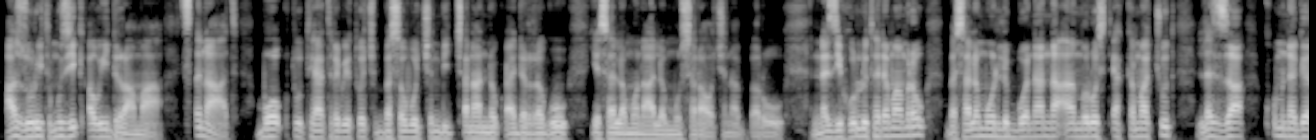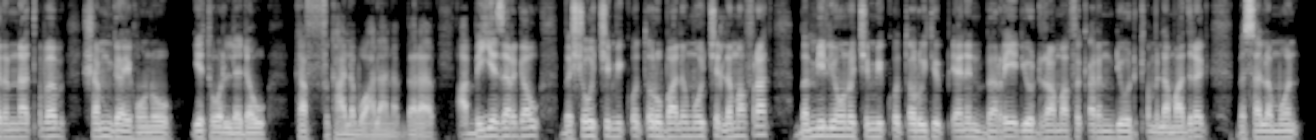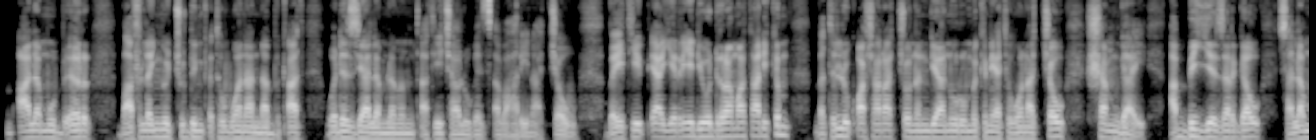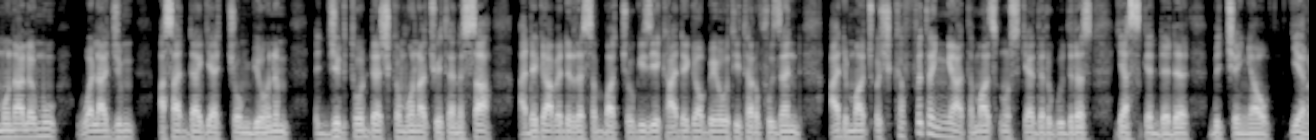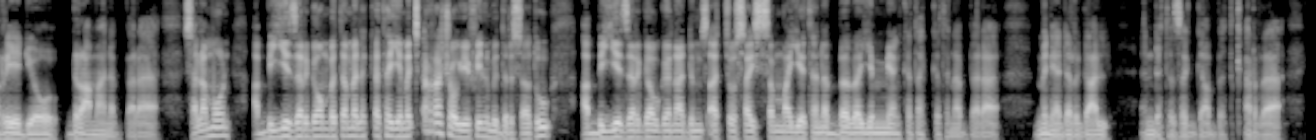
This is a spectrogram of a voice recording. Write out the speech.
አዙሪት ሙዚቃዊ ድራማ፣ ጽናት በወቅቱ ቲያትር ቤቶች በሰዎች እንዲጨናነቁ ያደረጉ የሰለሞን ዓለሙ ሥራዎች ነበሩ። እነዚህ ሁሉ ተደማምረው በሰለሞን ልቦናና አእምሮ ውስጥ ያከማቹት ለዛ ቁም ነገርና ጥበብ ሸምጋይ ሆኖ የተወለደው ከፍ ካለ በኋላ ነበረ። አብዬ ዘርጋው በሺዎች የሚቆጠሩ ባለሙያዎችን ለማፍራት በሚሊዮኖች የሚቆጠሩ ኢትዮጵያንን በሬዲዮ ድራማ ፍቅር እንዲወድቅም ለማድረግ በሰለሞን ዓለሙ ብዕር በአፍለኞቹ ድንቅ ትወናና ብቃት ወደዚህ ዓለም ለመምጣት የቻሉ ገጸ ባህሪ ናቸው። በኢትዮጵያ የሬዲዮ ድራማ ታሪክም በትልቁ አሻራቸውን እንዲያኖሩ ምክንያት የሆናቸው ሸምጋይ አብዬ ዘርጋው ሰለሞን ዓለሙ ወላጅም አሳዳጊያቸውም ቢሆንም እጅግ ተወዳጅ ከመሆናቸው የተነሳ አደጋ በደረሰባቸው ጊዜ ከአደጋው በሕይወት ይተርፉ ዘንድ አድማጮች ከፍተኛ ተማጽኖ እስኪያደርጉ ድረስ ያስገደደ ብቸኛው የሬዲዮ ድራማ ነበረ። ሰለሞን አብዬ ዘርጋውን በተመለከተ የመጨረሻው የፊልም ድርሰቱ አብዬ ዘርጋው ገና ድምፃቸው ሳይሰማ እየተነበበ የሚያንከተክት ነበረ። ምን ያደርጋል እንደተዘጋበት ቀረ።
